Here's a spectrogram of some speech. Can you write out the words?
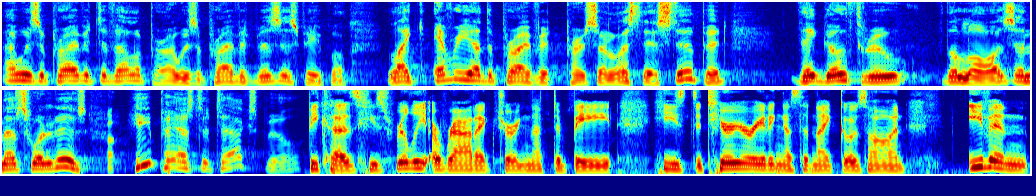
I was a private developer. I was a private business people. Like every other private person, unless they're stupid, they go through the laws, and that's what it is. Uh, he passed a tax bill. Because he's really erratic during that debate. He's deteriorating as the night goes on. Even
